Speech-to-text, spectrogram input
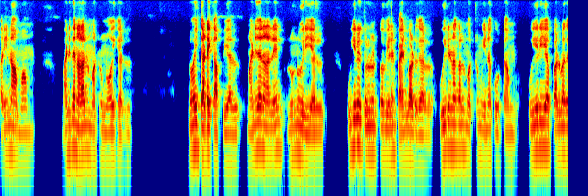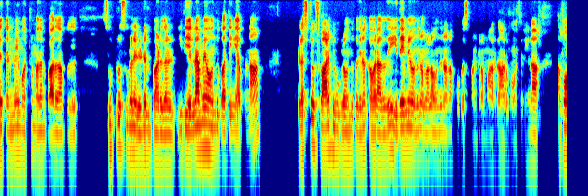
பரிணாமம் மனித நலன் மற்றும் நோய்கள் நோய் தடை காப்பியல் மனித நலனின் நுண்ணுயிரியல் உயிரி தொழில்நுட்பவியலின் பயன்பாடுகள் உயிரினங்கள் மற்றும் இனக்கூட்டம் உயிரிய பல்வகைத்தன்மை மற்றும் அதன் பாதுகாப்பு சுற்றுச்சூழல் இடர்பாடுகள் இது எல்லாமே வந்து பார்த்தீங்க அப்படின்னா ப்ளஸ் டூ சுவாலஜி புக்கில் வந்து பார்த்தீங்கன்னா கவர் ஆகுது. இதையுமே வந்து நம்மளால் வந்து நல்லா ஃபோக்கஸ் பண்ணுற மாதிரி தான் இருக்கும் சரிங்களா? அப்போ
